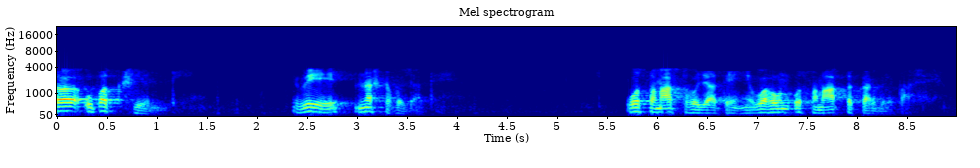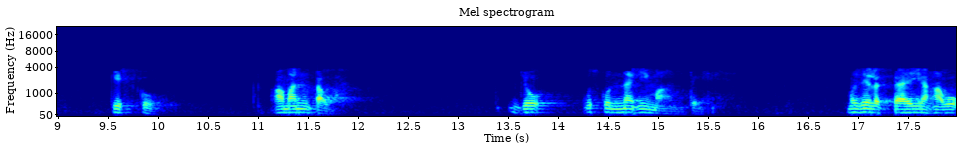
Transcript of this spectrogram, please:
त उपक्षियंती वे नष्ट हो जाते हैं। वो समाप्त हो जाते हैं, वह उनको समाप्त कर देता है। किसको? अमंतव जो उसको नहीं मानते हैं। मुझे लगता है यहाँ वो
